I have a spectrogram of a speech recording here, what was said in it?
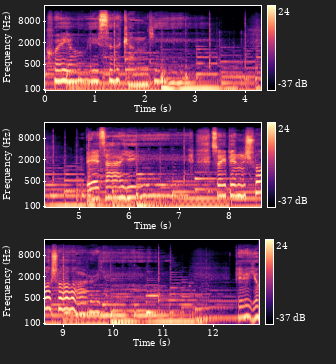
会有一丝感应？别在意，随便说说而已，别有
